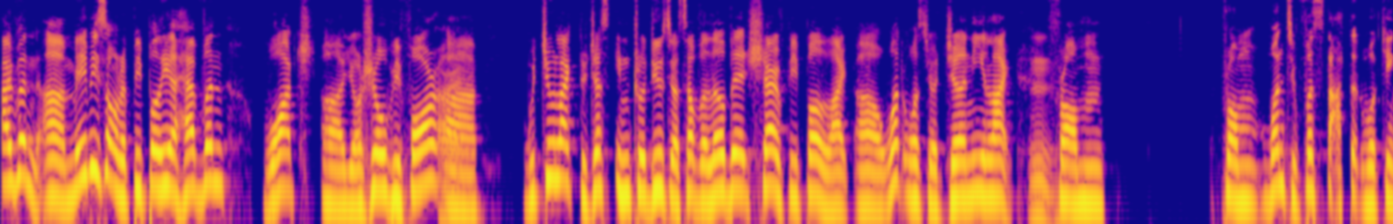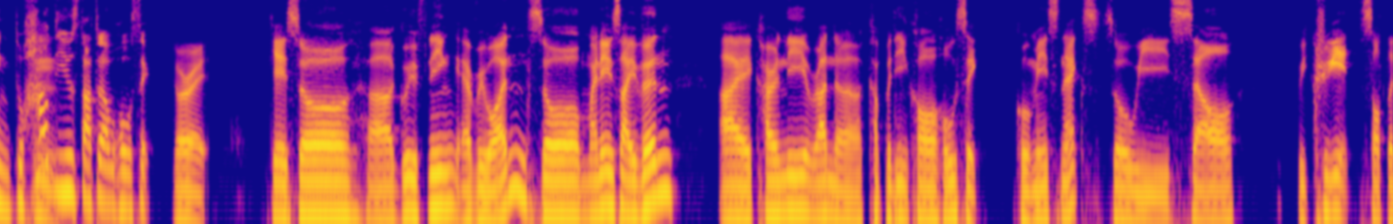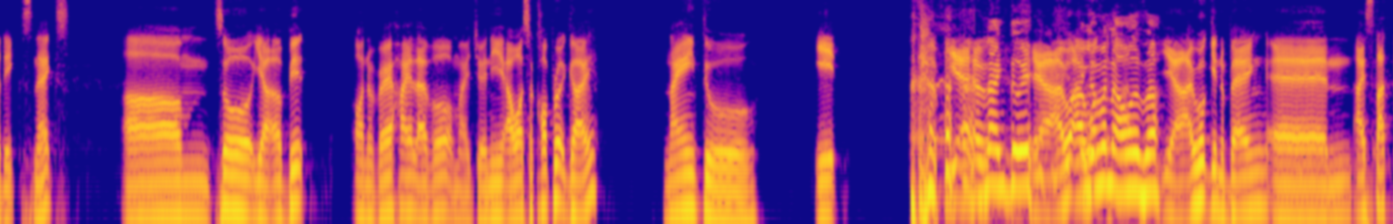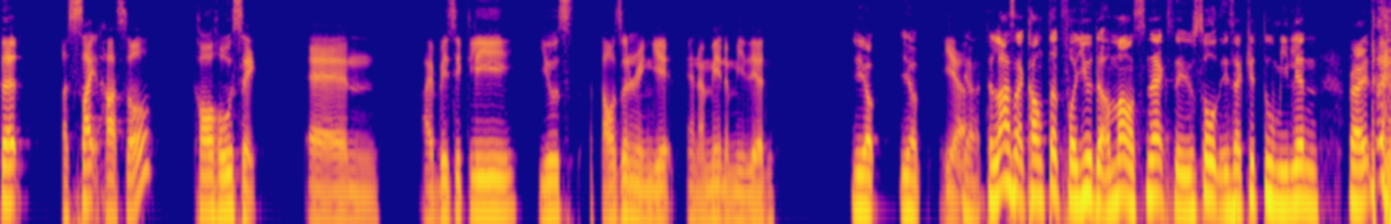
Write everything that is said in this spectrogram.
Ivan, uh, maybe some of the people here haven't watched uh, your show before. Uh, right. would you like to just introduce yourself a little bit? Share with people like uh, what was your journey like from from once you first started working to how do you started up Hou Sek? All right. Okay, so uh, good evening, everyone. So my name is Ivan. I currently run a company called Hou Sek Gourmet Snacks. So we sell, we create salted egg snacks. Um, so yeah, a bit on a very high level of my journey. I was a corporate guy, nine to eight p.m. Nine to eight, Yeah, I, I work- 11 hours. Uh. yeah, I work in a bank and I started a side hustle called Hou Sek. And I basically used a thousand ringgit and I made a million. Yep, yep. Yeah. Yeah. The last I counted for you, the amount of snacks that you sold is actually two million, right?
